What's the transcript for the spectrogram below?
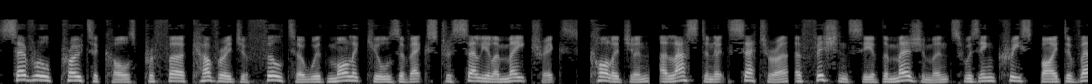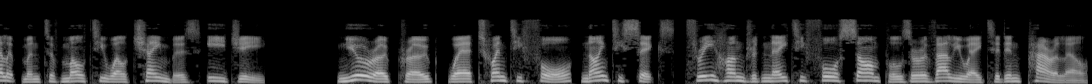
several protocols prefer coverage of filter with molecules of extracellular matrix, collagen, elastin etc. Efficiency of the measurements was increased by development of multi-well chambers e.g. Neuroprobe, where 24, 96, 384 samples are evaluated in parallel.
